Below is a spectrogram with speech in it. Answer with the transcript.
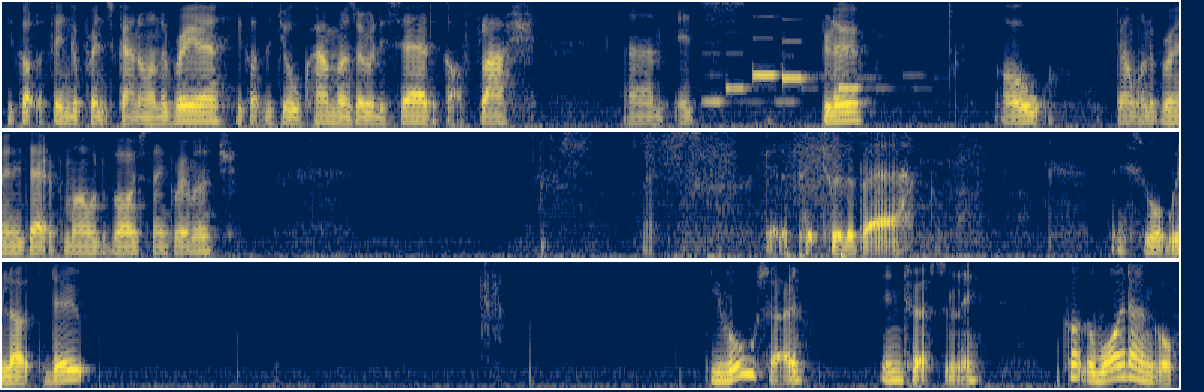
you've got the fingerprint scanner on the rear, you've got the dual camera as I already said, got a flash, um, it's blue. Oh, don't want to bring any data from my old device, thank you very much. Let's get a picture of the bear. This is what we like to do. You've also, interestingly, got the wide angle.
